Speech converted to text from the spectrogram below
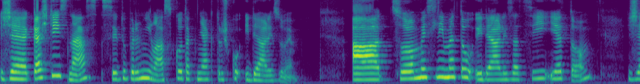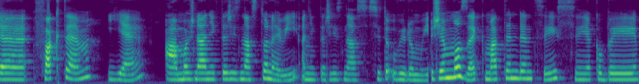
že každý z nás si tu první lásku tak nějak trošku idealizuje. A co myslíme tou idealizací je to, že faktem je, a možná někteří z nás to neví a někteří z nás si to uvědomují, že mozek má tendenci si jakoby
